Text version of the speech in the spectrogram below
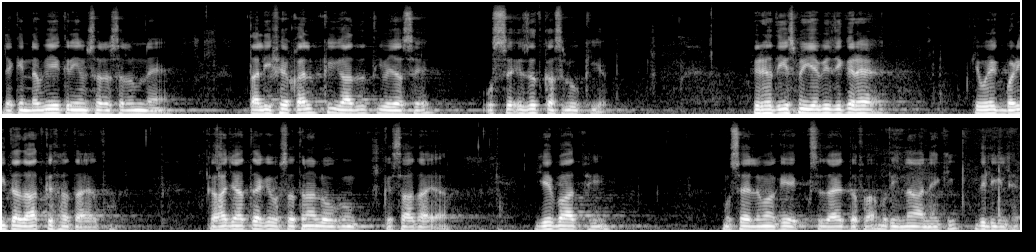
लेकिन नबी करीम वसल्लम ने तालीफ़ क़ल्ब की आदत की वजह से उससे इज़्ज़त का सलूक किया। फिर हदीस में यह भी ज़िक्र है कि वो एक बड़ी तादाद के साथ आया था। कहा जाता है कि वो सत्रह लोगों के साथ आया। ये बात भी मुसलमा के एक से ज़ायद दफ़ा मदीना आने की दलील है।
